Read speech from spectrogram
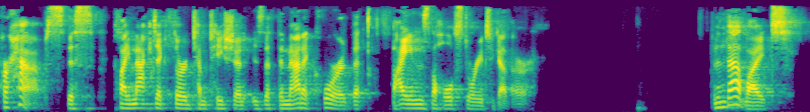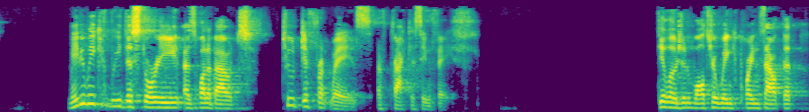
Perhaps this climactic third temptation is the thematic cord that binds the whole story together. And in that light, maybe we could read this story as one about two different ways of practicing faith. Theologian Walter Wink points out that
